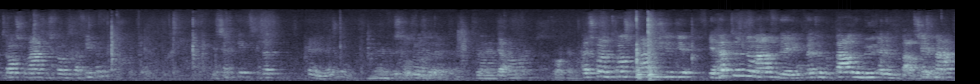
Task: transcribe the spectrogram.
transformaties van grafieken. Dit zeg ik iets, dat Het is gewoon een transformatie. Je, je, hebt een normale verdeling met een bepaalde mu en een bepaald sigma.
